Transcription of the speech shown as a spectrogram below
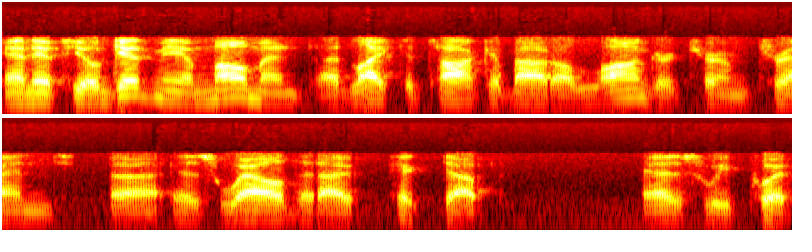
and If you'll give me a moment, I'd like to talk about a longer-term trend as well that I've picked up as we put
